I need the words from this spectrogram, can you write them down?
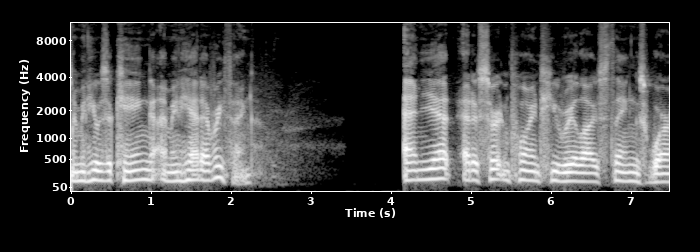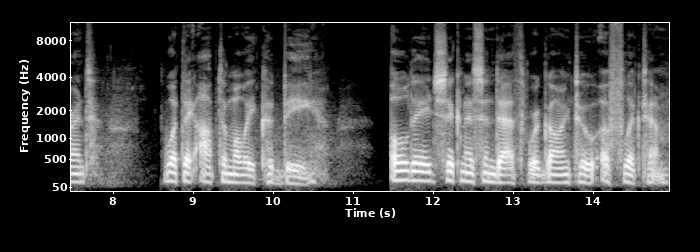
I mean, he was a king, I mean, he had everything. And yet, at a certain point, he realized things weren't what they optimally could be old age, sickness, and death were going to afflict him.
